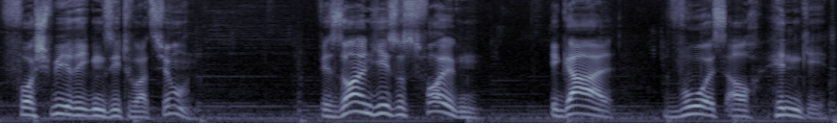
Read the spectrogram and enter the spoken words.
vor schwierigen Situationen. Wir sollen Jesus folgen, egal wo es auch hingeht.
